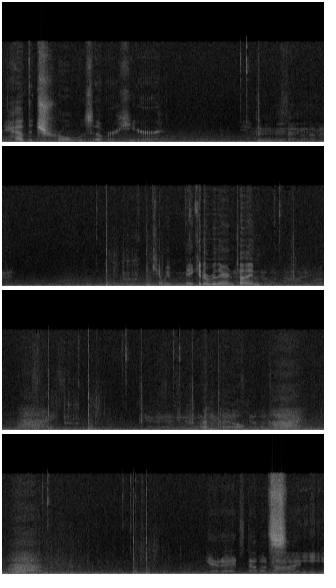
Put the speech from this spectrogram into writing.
They have the trolls over here. Hmm. Can we make it over there in time? Run though. Units double Let's time. see.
